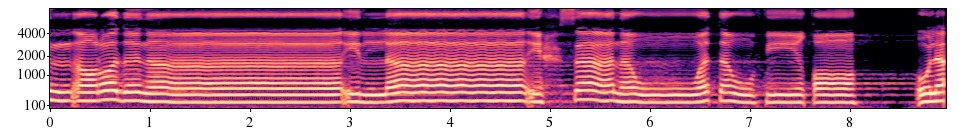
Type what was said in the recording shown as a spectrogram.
إن أردنا إلا إحسانا وتوفيقا. أولئك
